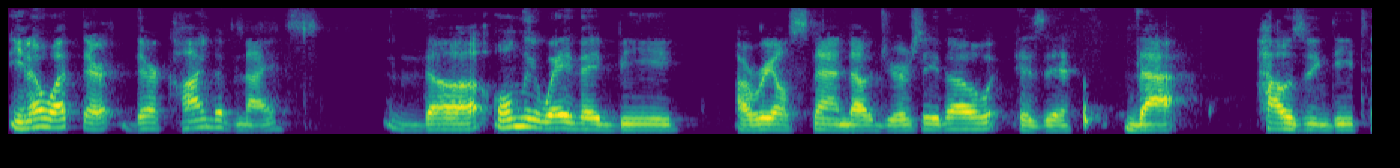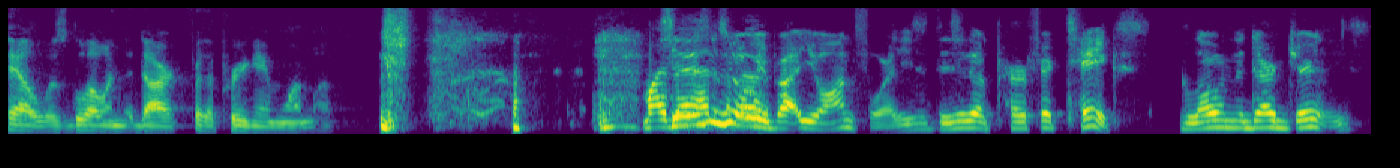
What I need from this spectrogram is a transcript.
You know what? They're they're kind of nice. The only way they'd be a real standout jersey, though, is if that housing detail was glow in the dark for the pregame warm up. My See, bad. this is what we brought you on for. These these are the perfect takes. Glow in the dark jerseys.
